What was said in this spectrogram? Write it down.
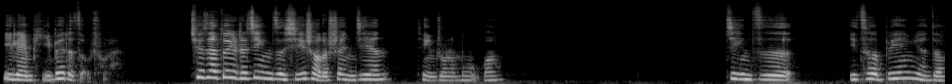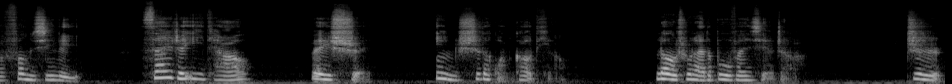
一脸疲惫的走出来，却在对着镜子洗手的瞬间停住了目光。镜子一侧边缘的缝隙里塞着一条被水印湿的广告条，露出来的部分写着“至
